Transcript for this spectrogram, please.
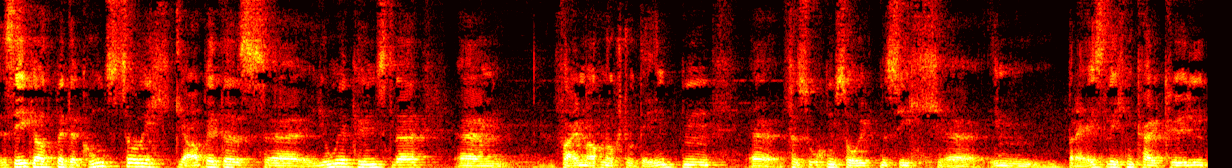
Das sehe ich auch bei der Kunst so. Ich glaube, dass äh, junge Künstler, ähm, vor allem auch noch Studenten, äh, versuchen sollten, sich äh, im preislichen Kalkül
